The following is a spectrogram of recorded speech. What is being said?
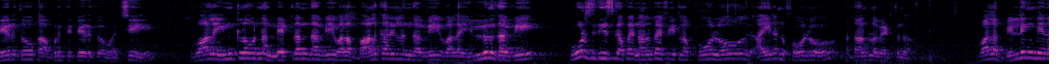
పేరుతో ఒక అభివృద్ధి పేరుతో వచ్చి వాళ్ళ ఇంట్లో ఉన్న మెట్లను దవ్వి వాళ్ళ బాల్కనీలను దవ్వి వాళ్ళ ఇల్లును దవ్వి పోల్స్ తీసుకపోయి నలభై ఫీట్ల పోలు ఐరన్ పోలు దాంట్లో పెడుతున్నారు. వాళ్ళ బిల్డింగ్ మీద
